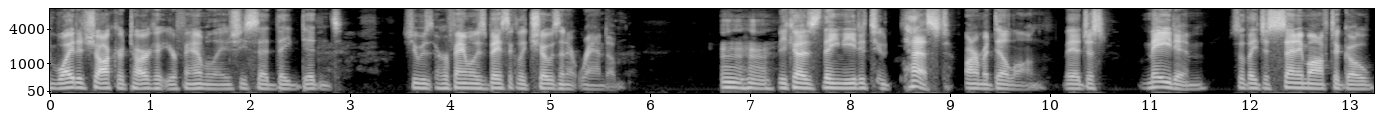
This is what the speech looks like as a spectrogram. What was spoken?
why did Shocker target your family?" And she said they didn't. She was her family was basically chosen at random hmm because they needed to test Armadillong. They had just made him, so they just sent him off to go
